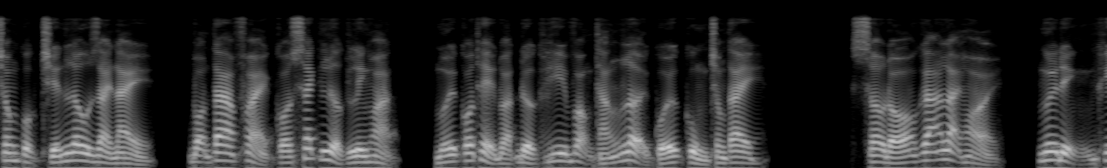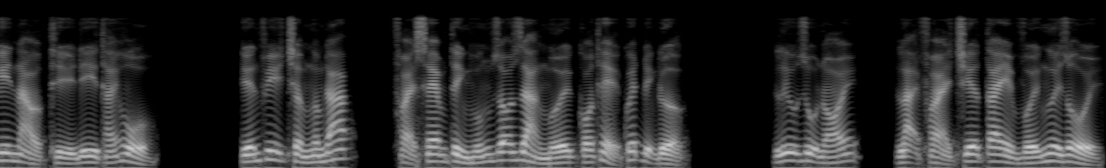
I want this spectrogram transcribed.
Trong cuộc chiến lâu dài này, bọn ta phải có sách lược linh hoạt, mới có thể đoạt được hy vọng thắng lợi cuối cùng trong tay. Sau đó gã lại hỏi, Ngươi định khi nào thì đi Thái Hồ? Yến Phi trầm ngâm đáp, phải xem tình huống rõ ràng mới có thể quyết định được. Lưu Dụ nói, lại phải chia tay với ngươi rồi.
